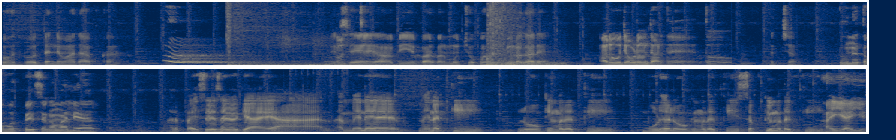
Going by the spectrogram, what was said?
बहुत बहुत धन्यवाद आपका। वैसे आप ये बार बार मुझों को हाथ क्यों लगा रहे हैं? अरे वो जबड़े में दर्द है तो अच्छा। तूने तो बहुत पैसे कमा लिया यार। अरे पैसे ऐसे का क्या है यार? अब मैंने मेहनत की लोगों की मदद की बूढ़े लोगों की मदद की सबकी मदद की। आइए आइए।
